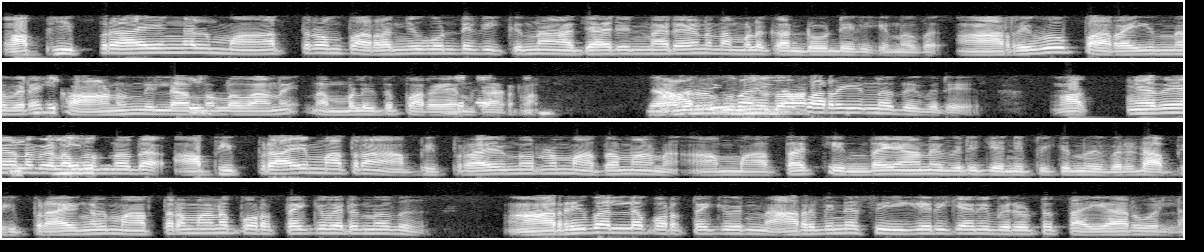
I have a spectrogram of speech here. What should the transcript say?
അഭിപ്രായങ്ങൾ മാത്രം പറഞ്ഞുകൊണ്ടിരിക്കുന്ന ആചാര്യന്മാരെയാണ് നമ്മൾ കണ്ടുകൊണ്ടിരിക്കുന്നത്. അറിവ് പറയുന്നവരെ കാണുന്നില്ല എന്നുള്ളതാണ് നമ്മൾ ഇത് പറയാൻ കാരണം. അറിവല്ല പറയുന്നത് ഇവർ. അജ്ഞതയാണ് വിളമ്പുന്നത്. അഭിപ്രായം മാത്രം. അഭിപ്രായം എന്ന് പറഞ്ഞാൽ മതമാണ്. ആ മത ചിന്തയാണ് ഇവർ ജനിപ്പിക്കുന്നത്. ഇവരുടെ അഭിപ്രായങ്ങൾ മാത്രമാണ് പുറത്തേക്ക് വരുന്നത്. അറിവല്ല പുറത്തേക്ക് വരുന്നത്. അറിവിനെ സ്വീകരിക്കാൻ ഇവരോട്ട് തയ്യാറുമല്ല.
